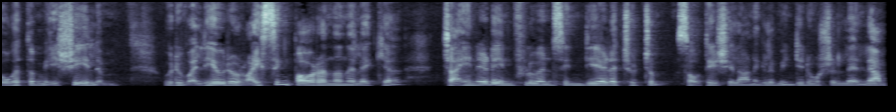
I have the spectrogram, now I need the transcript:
ലോകത്തും ഏഷ്യയിലും ഒരു വലിയൊരു റൈസിംഗ് പവർ എന്ന നിലയ്ക്ക് ചൈനയുടെ ഇൻഫ്ലുവൻസ് ഇന്ത്യയുടെ ചുറ്റും സൗത്ത് ഏഷ്യയിലാണെങ്കിലും ഇന്ത്യൻ ഓഷ്യനിലെല്ലാം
